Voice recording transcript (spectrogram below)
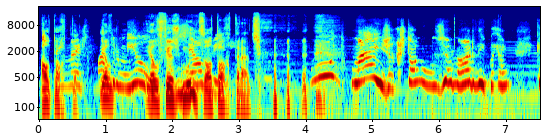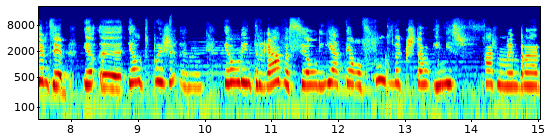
Autorret... tem mais de 4 ele, mil. Ele fez selfies. muitos autorretratos. Muito mais, que estão no Museu Nórdico. Ele, quer dizer, ele, eh, ele depois eh, ele entregava-se, ele ia até ao fundo da questão e nisso faz-me lembrar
